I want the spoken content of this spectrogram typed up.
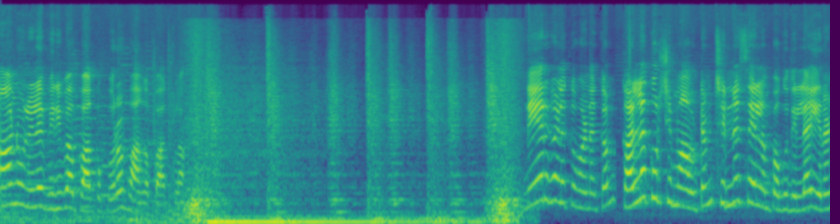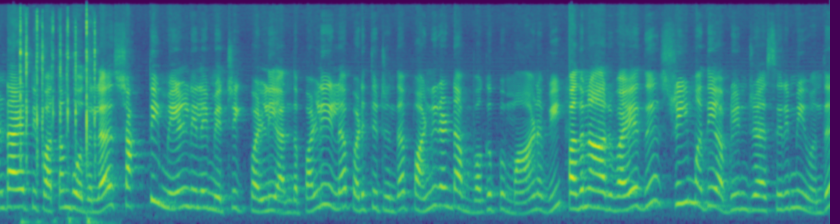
காணொலியில் விரிவா பார்க்க போறோம். வாங்க பார்க்கலாம். நேர்களுக்கு வணக்கம். கள்ளக்குறிச்சி மாவட்டம் சின்னசேலம் பகுதியில் இரண்டாயிரத்தி பத்தொன்பதுல சக்தி மேல்நிலை மெட்ரிக் பள்ளி. அந்த பள்ளியில படித்துட்டு இருந்த பன்னிரெண்டாம் வகுப்பு மாணவி பதினாறு வயது ஸ்ரீமதி அப்படின்ற சிறுமி வந்து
